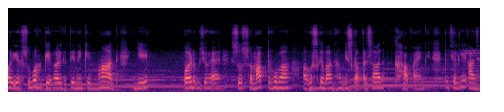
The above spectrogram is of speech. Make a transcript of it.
और यह सुबह के अर्घ देने के बाद ये पर्व जो है, सो समाप्त होगा और उसके बाद हम इसका प्रसाद खा पाएँगे। तो चलिए, आज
